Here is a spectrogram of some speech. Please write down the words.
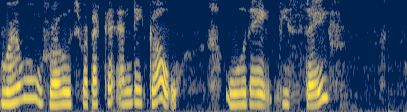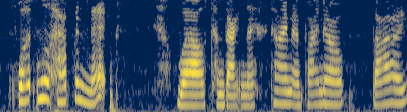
Where will Rose, Rebecca, and Andy go? Will they be safe? What will happen next? Well, come back next time and find out. Bye.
